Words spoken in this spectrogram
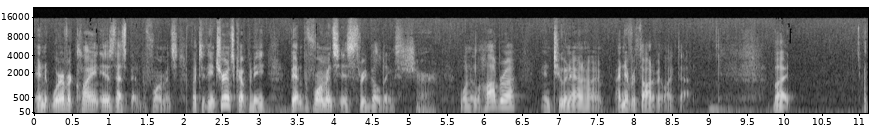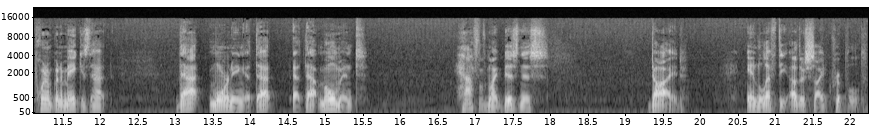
and wherever a client is that's benton performance but to the insurance company benton performance is three buildings Sure. one in La Habra and two in Anaheim. I never thought of it like that. But the point I'm going to make is that that morning, at that at that moment, half of my business died and left the other side crippled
